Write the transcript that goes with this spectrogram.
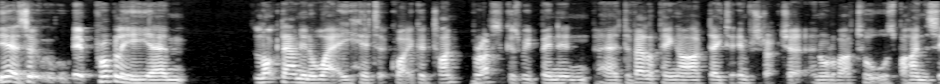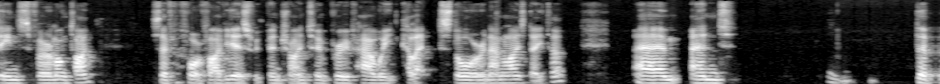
Yeah, so it probably um, lockdown in a way hit at quite a good time for us because we've been in uh, developing our data infrastructure and all of our tools behind the scenes for a long time. So for four or five years, we've been trying to improve how we collect, store, and analyze data. Um, and the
